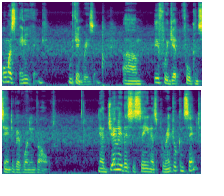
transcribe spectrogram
almost anything within reason um, if we get full consent of everyone involved. Now generally this is seen as parental consent,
